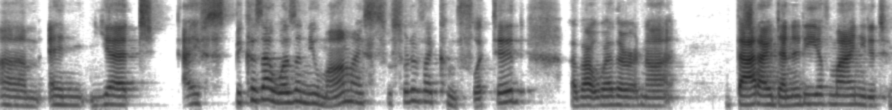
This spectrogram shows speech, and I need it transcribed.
um, and yet I because I was a new mom, I was sort of like conflicted about whether or not that identity of mine needed to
